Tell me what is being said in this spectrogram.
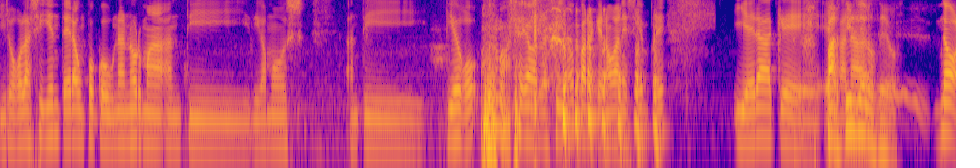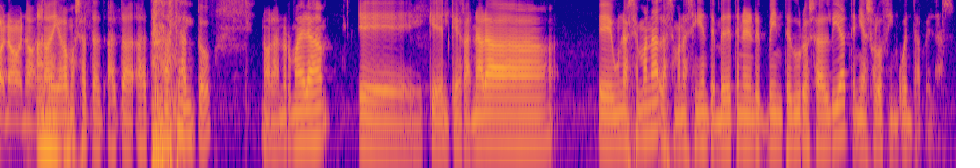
Y luego la siguiente era un poco una norma anti, digamos, anti-Diego, vamos a llamarlo así, ¿no? Para que no gane siempre. Y era que... Partirle los dedos. No, no, no, ah, no, digamos a, tanto. No, la norma era eh, que el que ganara eh, una semana, la semana siguiente, en vez de tener 20 duros al día, tenía solo 50 pelas.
